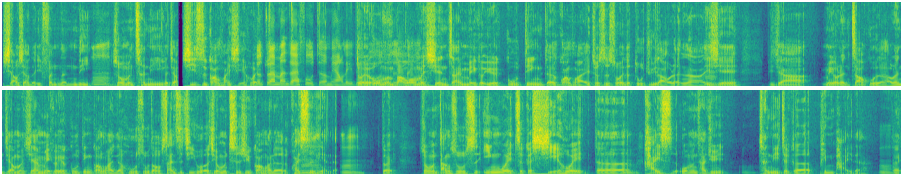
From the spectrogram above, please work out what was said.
小小的一份能力。嗯，所以我们成立一个叫喜事关怀协会，就专门在负责苗栗的。对，我们包括我们现在每个月固定的关怀，就是所谓的独居老人啊，嗯、一些比较没有人照顾的老人家，我们现在每个月固定关怀的户数都三十几户，而且我们持续关怀了快四年的。嗯，对，所以我们当初是因为这个协会的开始，我们才去。成立这个品牌的，嗯，对。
